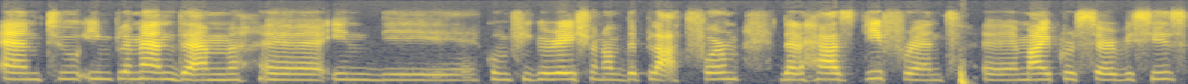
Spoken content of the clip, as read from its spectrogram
and to implement them uh, in the configuration of the platform that has different microservices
